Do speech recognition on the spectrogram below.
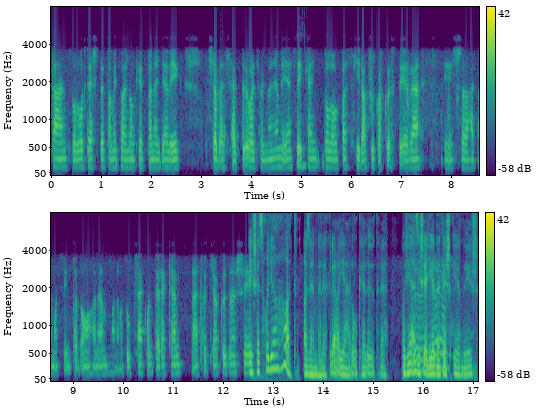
táncoló testet, ami tulajdonképpen egy elég sebezhető, vagy hogy mondjam, érzékeny dolog, azt kirakjuk a köztérre, és hát nem a színpadon, hanem, hanem az utcákon, tereken láthatja a közönség. És ez hogyan hat az emberekre, a járókelőkre? Ugye ez is egy érdekes kérdés.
